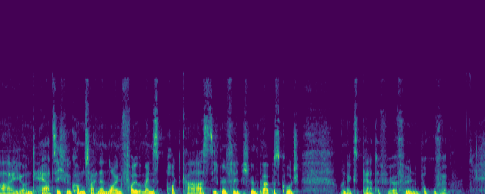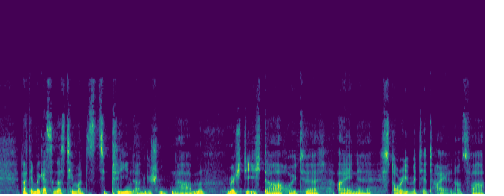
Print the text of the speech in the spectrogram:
Hi und herzlich willkommen zu einer neuen Folge meines Podcasts. Ich bin Philipp, ich bin Purpose Coach und Experte für erfüllende Berufe. Nachdem wir gestern das Thema Disziplin angeschnitten haben, möchte ich da heute eine Story mit dir teilen. Und zwar,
